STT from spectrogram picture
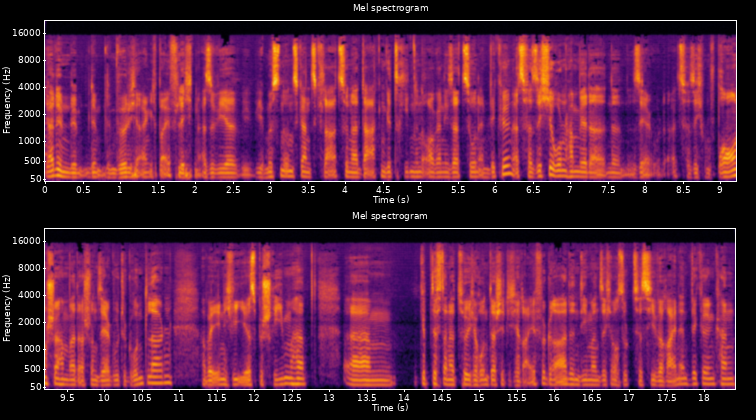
Ja, dem, dem, dem, dem würde ich eigentlich beipflichten. Also wir, wir müssen uns ganz klar zu einer datengetriebenen Organisation entwickeln. Als Versicherung haben wir da eine sehr, als Versicherungsbranche haben wir da schon sehr gute Grundlagen. Aber ähnlich wie ihr es beschrieben habt, ähm, gibt es dann natürlich auch unterschiedliche Reifegrade, in die man sich auch sukzessive reinentwickeln kann.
